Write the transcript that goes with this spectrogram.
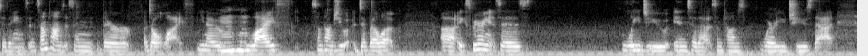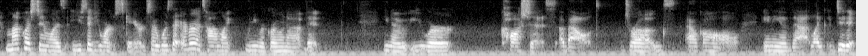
to things, and sometimes it's in their adult life. You know, Mhm. life. Sometimes you develop uh, experiences lead you into that. Sometimes where you choose that. My question was, you said you weren't scared. So was there ever a time like when you were growing up that you know you were cautious about drugs, alcohol, any of that? Like, did it?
